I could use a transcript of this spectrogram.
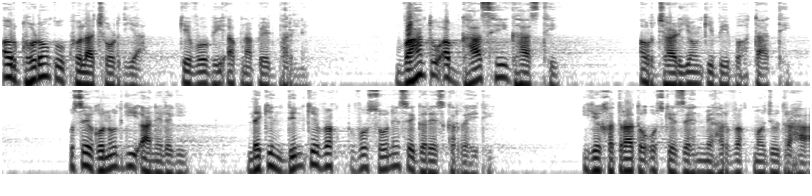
اور گھوڑوں کو کھولا چھوڑ دیا۔ کہ وہ بھی اپنا پیٹ بھر لیں۔ وہاں تو اب گھاس ہی گھاس تھی اور جھاڑیوں کی بھی بہتات تھی۔ اسے غنودگی آنے لگی، لیکن دن کے وقت وہ سونے سے گریز کر رہی تھی۔ یہ خطرہ تو اس کے ذہن میں ہر وقت موجود رہا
